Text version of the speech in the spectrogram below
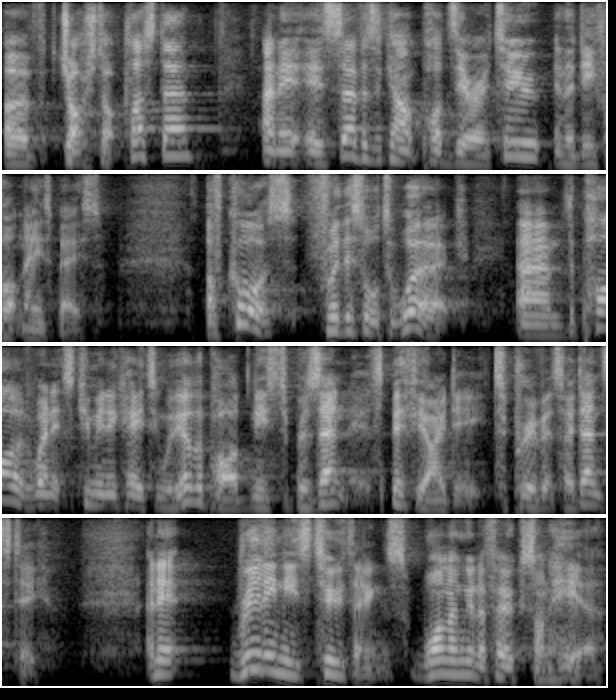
of josh.cluster, and it is service account pod02 in the default namespace. Of course, for this all to work, um, the pod, when it's communicating with the other pod, needs to present its SPIFFE ID to prove its identity. And it really needs two things. One I'm going to focus on here,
